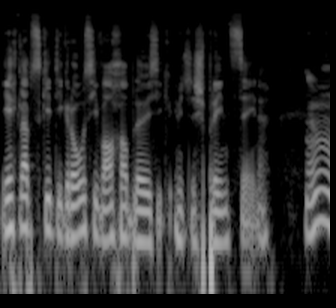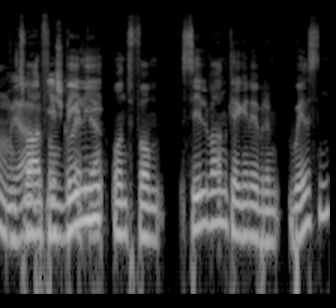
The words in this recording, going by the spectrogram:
Ich glaube, es gibt die grosse Wachablösung mit der Sprintszene. Oh, Und ja, zwar vom Willi ja. und vom Silvan gegenüber Wilson.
